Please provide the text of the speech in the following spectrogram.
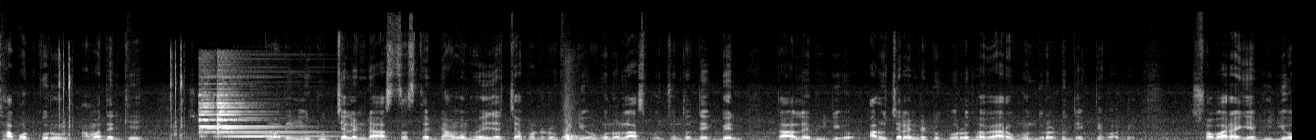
সাপোর্ট করুন আমাদেরকে। আমাদের ইউটিউব চ্যানেলটা আস্তে আস্তে ডাউন হয়ে যাচ্ছে, আপনারা ভিডিওগুলো লাস্ট পর্যন্ত দেখবেন, তাহলে ভিডিও আরও চ্যানেলটা একটু গ্রোথ হবে, আরও বন্ধুরা একটু দেখতে পাবে। সবার আগে ভিডিও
